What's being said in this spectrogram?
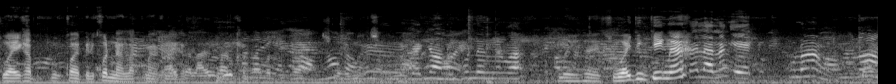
สวยครับน้องก้อยเป็นคนน่ารักมากเลยครับบ่ได้อยากลองเฮาดอกสวยมากอยากย่องอีกคนนึงกันวะไม่ใช่สวยจริง ๆ นะแต่ละนางเอกผู้ร้องลอง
